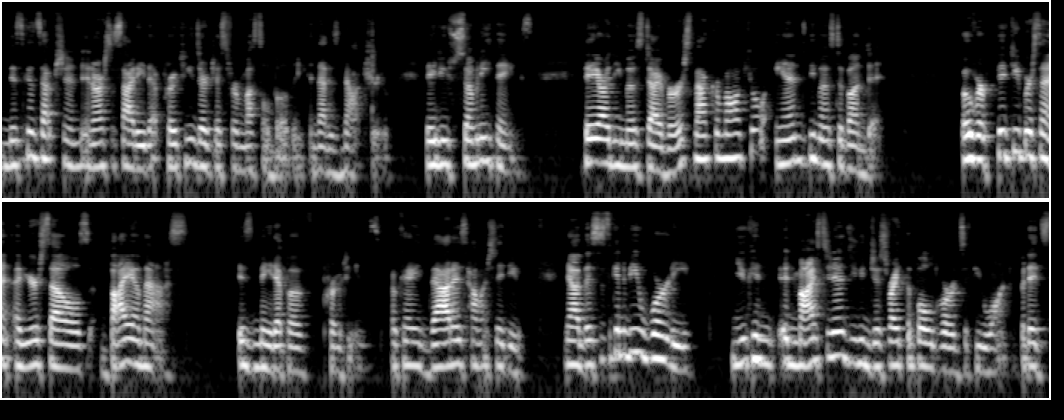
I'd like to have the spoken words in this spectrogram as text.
misconception in our society that proteins are just for muscle building, and that is not true. They do so many things. They are the most diverse macromolecule and the most abundant. Over 50% of your cell's biomass is made up of proteins. Okay, that is how much they do. Now, this is going to be wordy, you can in my students you can just write the bold words if you want but it's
